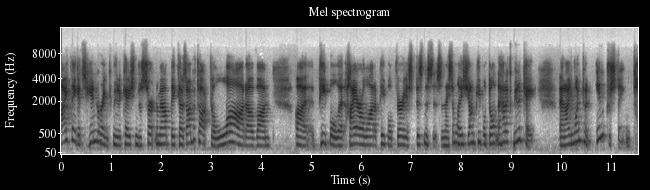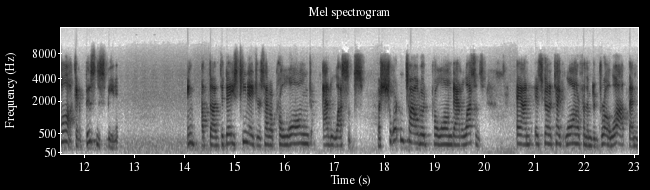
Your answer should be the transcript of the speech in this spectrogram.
I think it's hindering communication to a certain amount because I've talked to a lot of um, uh, people that hire a lot of people at various businesses, and they some these young people don't know how to communicate. And I went to an interesting talk at a business meeting. But, uh, today's teenagers have a prolonged adolescence, a shortened childhood, prolonged adolescence and it's going to take longer for them to grow up and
